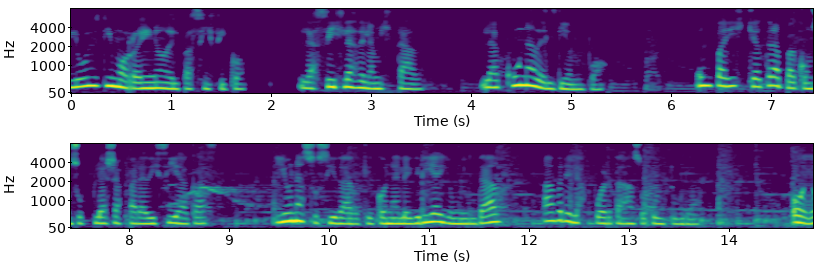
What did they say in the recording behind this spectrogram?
el último reino del Pacífico, las Islas de la Amistad, la cuna del tiempo. Un país que atrapa con sus playas paradisíacas y una sociedad que con alegría y humildad abre las puertas a su cultura. Hoy,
